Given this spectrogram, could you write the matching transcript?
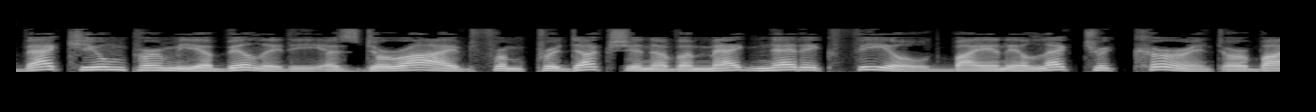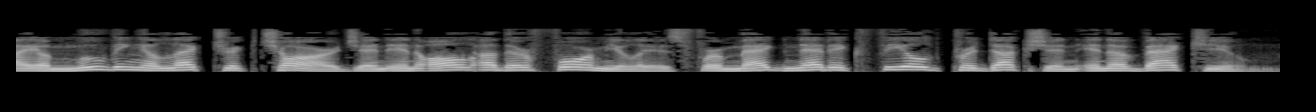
Vacuum permeability is derived from production of a magnetic field by an electric current or by a moving electric charge and in all other formulas for magnetic field production in a vacuum.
